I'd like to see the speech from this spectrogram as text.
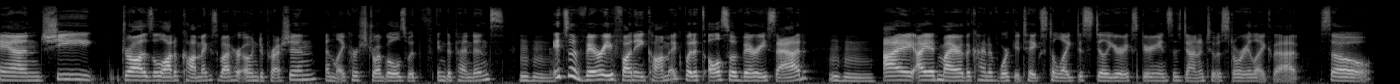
and she draws a lot of comics about her own depression and like her struggles with independence. Mm-hmm. It's a very funny comic, but it's also very sad. Mm-hmm. I I admire the kind of work it takes to like distill your experiences down into a story like that. So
